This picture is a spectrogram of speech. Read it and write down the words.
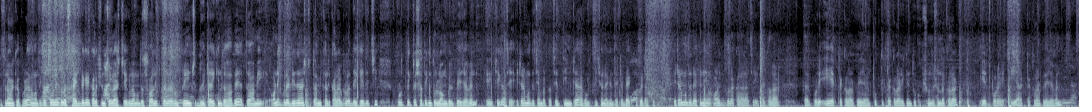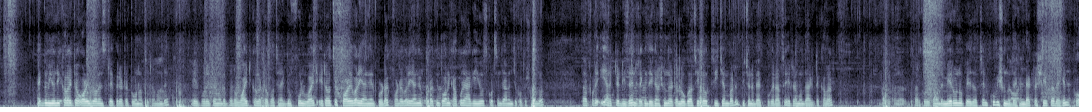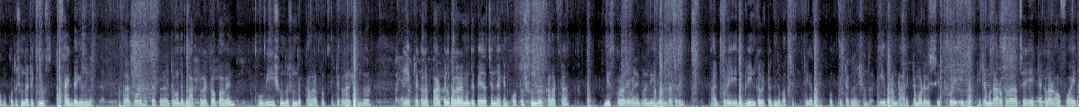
আসসালামু আপুরা। আমাদের কাছে অনেকগুলো সাইড ব্যাগের কালেকশন চলে আসছে। এগুলোর মধ্যে সলিড কালার এবং প্রিন্ট দুইটাই কিন্তু হবে। তো আমি অনেকগুলো ডিজাইন আসছে, তো আমি খালি কালারগুলো দেখিয়ে দিচ্ছি। প্রত্যেকটার সাথে কিন্তু লং বেল পেয়ে যাবেন। এই ঠিক আছে? এটার মধ্যে চেম্বার পাচ্ছেন তিনটা এবং পিছনে কিন্তু একটা ব্যাক পকেট আছে। এটার মধ্যে দেখেন অনেকগুলো কালার আছে। একটা কালার তারপরে এই একটা কালার পেয়ে যাবেন। প্রত্যেকটা কালারই কিন্তু খুব সুন্দর সুন্দর কালার এরপরে এই আরেকটা কালার পেয়ে যাবেন। একদম ইউনিক কালার এটা অরেঞ্জ অরেঞ্জ টাইপের একটা টোন আছে এটার মধ্যে। এরপরে এটার মধ্যে আপনারা হোয়াইট কালারটাও পাচ্ছেন একদম ফুল হোয়াইট এটা হচ্ছে ফর এভার ইয়াংয়ের প্রোডাক্ট ফর এভার ইয়াংয়ের প্রোডাক্ট কিন্তু অনেক কাপড়ে আগে ইউজ করছেন, জানেন যে কত সুন্দর। তারপরে এই আরেকটা ডিজাইন এটা কিন্তু এখানে সুন্দর একটা লোগো আছে, এটাও থ্রি চেম্বারের পিছনে ব্যাক পকেট আছে, এটার মধ্যে আরেকটা কালার কালার তারপরে এটা মধ্যে মেরুনও পেয়ে যাচ্ছেন, খুবই সুন্দর দেখেন ব্যাগটা শেপটা দেখেন কত- সুন্দর একটা কিউট সাইড ব্যাগ এগুলো। তারপরে হচ্ছে আপনারা এটার মধ্যে ব্ল্যাক কালারটাও পাবেন, খুবই সুন্দর সুন্দর কালার প্রত্যেকটা কালার সুন্দর এই একটা কালার পার্পেল কালারের মধ্যে পেয়ে যাচ্ছেন, দেখেন কত সুন্দর কালারটা। মিস করা যাবে না, এগুলো নিয়ে নেবেন তাড়াতাড়ি। তারপরে এই যে গ্রিন কালারটাও কিন্তু পাচ্ছেন, ঠিক আছে? প্রত্যেকটা কালার সুন্দর। এবার আমরা আরেকটা মডেল শিফট করি, এই যে এটার মধ্যে আরও কালার আছে একটা কালার অফ হোয়াইট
